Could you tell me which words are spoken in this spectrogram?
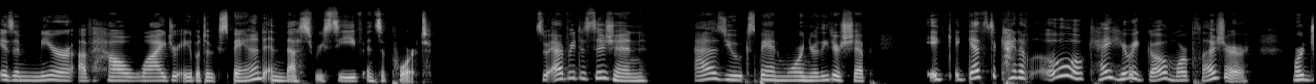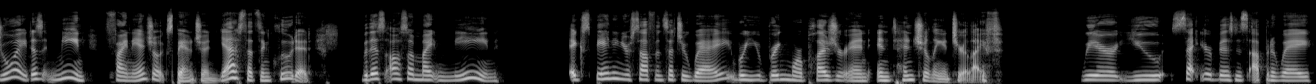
is a mirror of how wide you're able to expand and thus receive and support. So every decision, as you expand more in your leadership, it, it gets to kind of, oh, okay, here we go, more pleasure, more joy. It doesn't mean financial expansion. Yes, that's included. But this also might mean expanding yourself in such a way where you bring more pleasure in intentionally into your life, where you set your business up in a way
